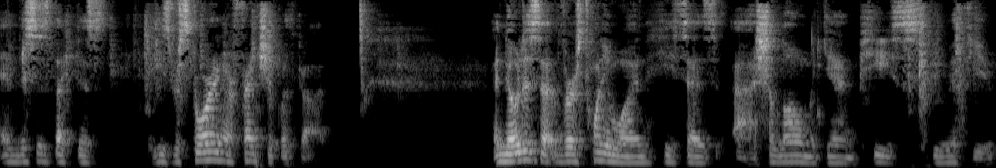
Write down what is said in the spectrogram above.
and this is like this, he's restoring our friendship with God. And notice that verse 21, he says, uh, Shalom again, peace be with you.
